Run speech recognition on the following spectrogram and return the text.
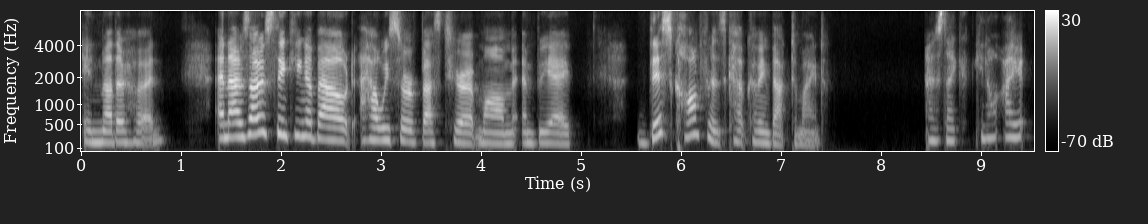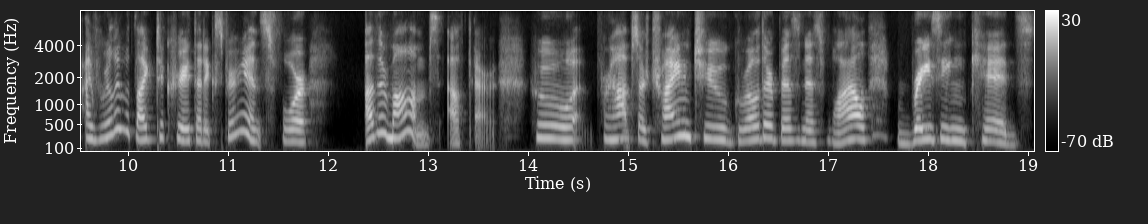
in motherhood. And as I was thinking about how we serve best here at Mom MBA, this conference kept coming back to mind. I was like, you know, I, I really would like to create that experience for other moms out there who perhaps are trying to grow their business while raising kids.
